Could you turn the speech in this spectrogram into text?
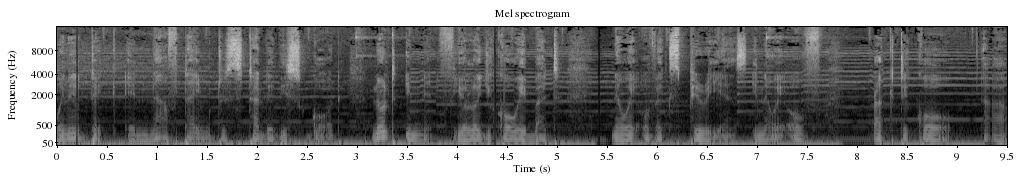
We need to take enough time to study this God, not in a theological way, but in a way of experience, in a way of practical uh,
